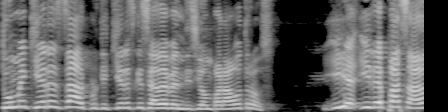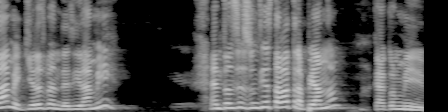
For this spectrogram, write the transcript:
tú me quieres dar porque quieres que sea de bendición para otros. Y, de pasada me quieres bendecir a mí. Entonces un día estaba trapeando, acá con mi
